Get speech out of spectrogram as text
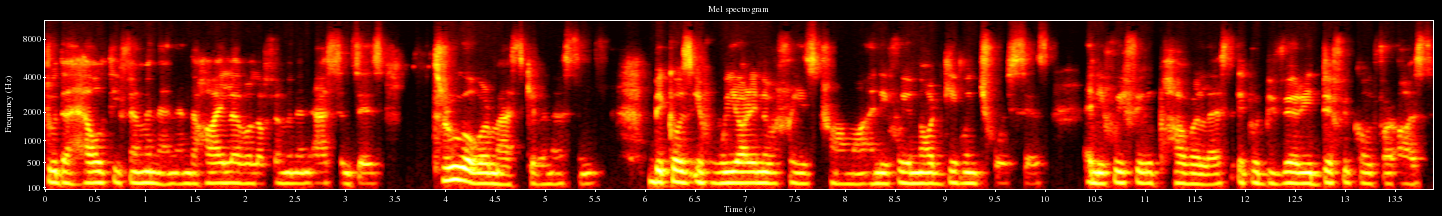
to the healthy feminine and the high level of feminine essence is through our masculine essence. Because if we are in a freeze trauma and if we are not given choices, and if we feel powerless, it would be very difficult for us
